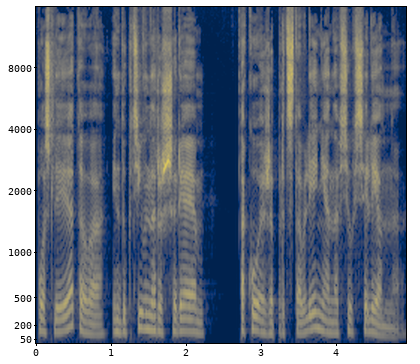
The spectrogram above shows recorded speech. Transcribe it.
после этого индуктивно расширяем такое же представление на всю Вселенную.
